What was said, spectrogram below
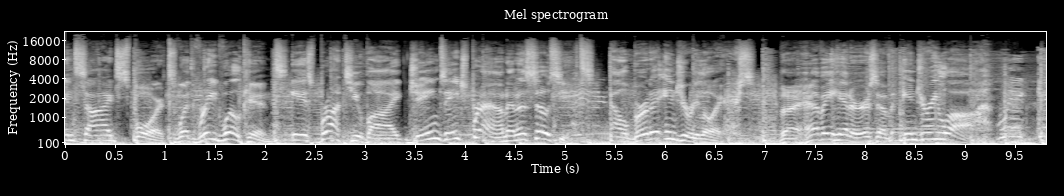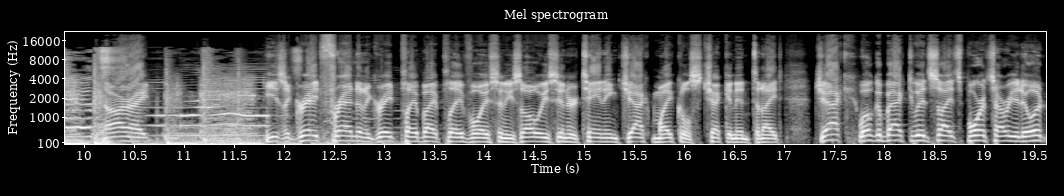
Inside Sports with Reed Wilkins is brought to you by James H. Brown and Associates, Alberta Injury Lawyers, the heavy hitters of injury law. All right. He's a great friend and a great play-by-play voice, and he's always entertaining. Jack Michaels checking in tonight. Jack, welcome back to Inside Sports. How are you doing?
